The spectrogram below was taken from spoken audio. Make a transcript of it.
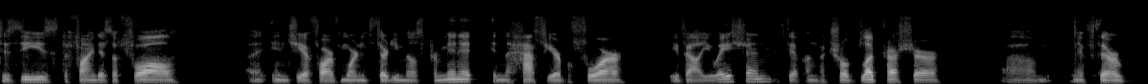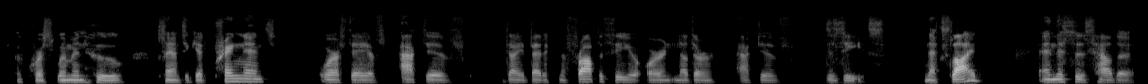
disease defined as a fall uh, in GFR of more than 30 mils per minute in the half year before evaluation, if they have uncontrolled blood pressure, um, if they're, of course, women who plan to get pregnant, or if they have active diabetic nephropathy or another active disease. Next slide. And this is how the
